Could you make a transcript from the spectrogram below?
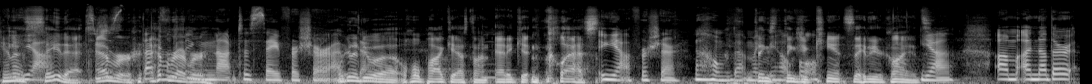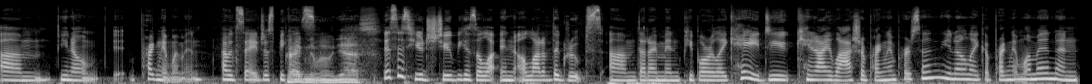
cannot Yeah. say that So just- ever, ever, ever. Not to say for sure. We're gonna do a, whole podcast on etiquette in class. Yeah, for sure. Oh, that might things be helpful. things you can't say to your clients. Yeah. Um, another, um, you know, pregnant women, I would say, just because Pregnant women, yes. this is huge too, because a lot in a lot of the groups um, that I'm in, people are like, "Hey, do you can I lash a pregnant person? You know, like a pregnant woman?" And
